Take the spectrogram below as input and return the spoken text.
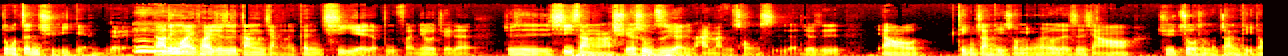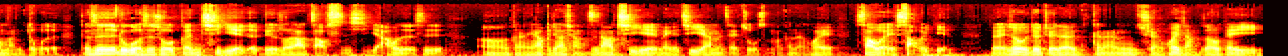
多争取一点，对。嗯。然后另外一块就是刚刚讲的跟企业的部分，因为我觉得就是系上啊，学术资源还蛮充实的，就是要听专题说明会，或者是想要去做什么专题都蛮多的。可是如果是说跟企业的，比如说要找实习啊，或者是呃，可能要比较想知道企业每个企业他们在做什么，可能会稍微少一点。对，所以我就觉得可能选会长之后，可以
